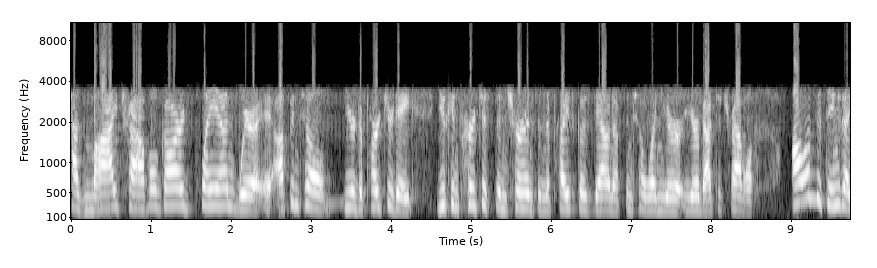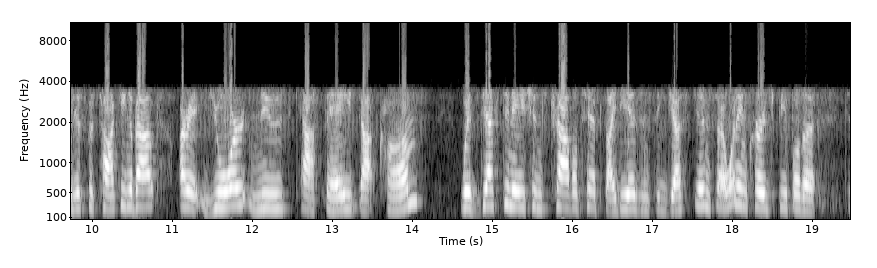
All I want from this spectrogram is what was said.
has My Travel Guard plan, where uh, up until your departure date, you can purchase insurance, and the price goes down up until when you're you're about to travel. All of the things I just was talking about are at yournewscafe.com with destinations, travel tips, ideas, and suggestions. So I want to encourage people to, to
